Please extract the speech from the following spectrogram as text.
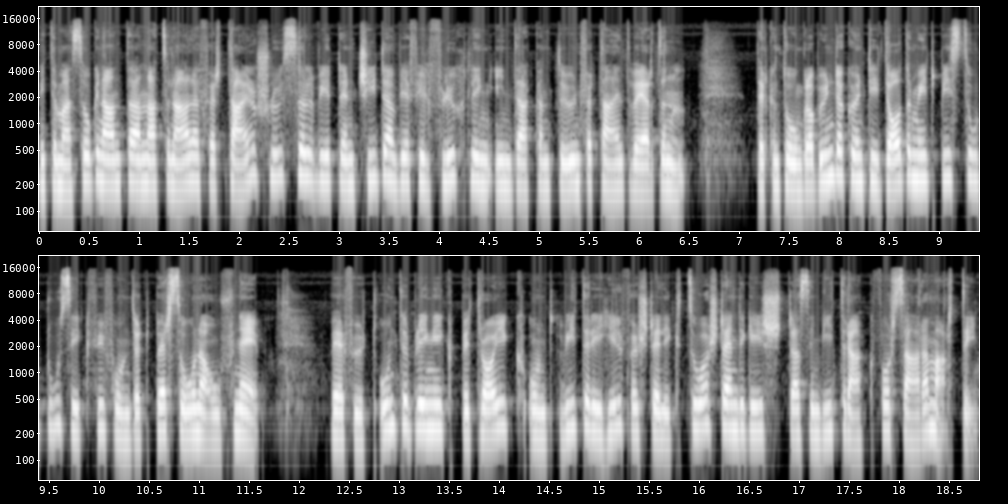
Mit dem sogenannten nationalen Verteilschlüssel wird entschieden, wie viele Flüchtlinge in den Kanton verteilt werden. Der Kanton Graubünden könnte damit bis zu 1500 Personen aufnehmen. Wer für die Unterbringung, Betreuung und weitere Hilfestellung zuständig ist, das im Beitrag von Sarah Marti.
